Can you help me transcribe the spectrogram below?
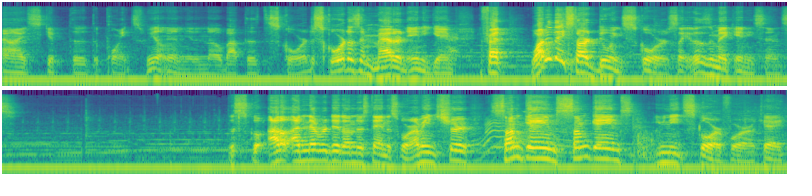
and I skipped the, the points. We don't really need to know about the, the score. The score doesn't matter in any game. In fact, why did they start doing scores? Like, it doesn't make any sense. The score, I, don't, I never did understand the score. I mean, sure, some games, some games you need score for, okay?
